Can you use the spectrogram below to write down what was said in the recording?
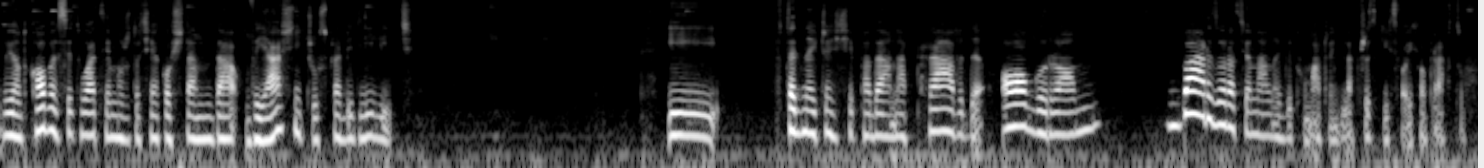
wyjątkowe sytuacje, może to się jakoś tam da wyjaśnić czy usprawiedliwić. I wtedy najczęściej pada naprawdę ogrom bardzo racjonalnych wytłumaczeń dla wszystkich swoich oprawców.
